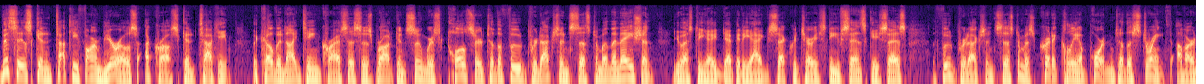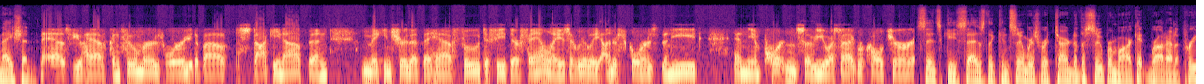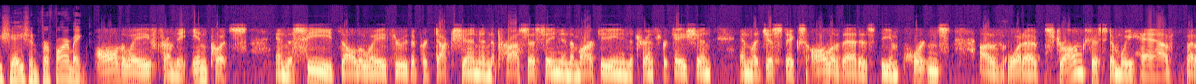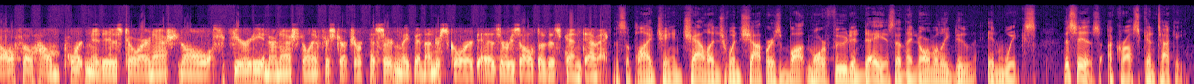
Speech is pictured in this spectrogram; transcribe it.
This is Kentucky Farm Bureaus across Kentucky. The COVID 19 crisis has brought consumers closer to the food production system of the nation. USDA Deputy Ag Secretary Steve Censky says the food production system is critically important to the strength of our nation. As you have consumers worried about stocking up and making sure that they have food to feed their families, it really underscores the need and the importance of U.S. agriculture. Censky says the consumers' return to the supermarket brought an appreciation for farming. All the way from the inputs and the seeds all the way through the production and the processing and the marketing and the transportation and logistics. All of that is the importance of what a strong system we have, but also how important it is to our national security and our national infrastructure has certainly been underscored as a result of this pandemic. The supply chain challenge when shoppers bought more food in days than they normally do in weeks. This is Across Kentucky.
